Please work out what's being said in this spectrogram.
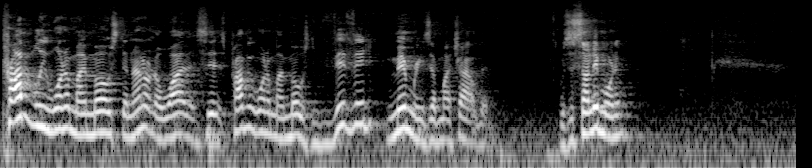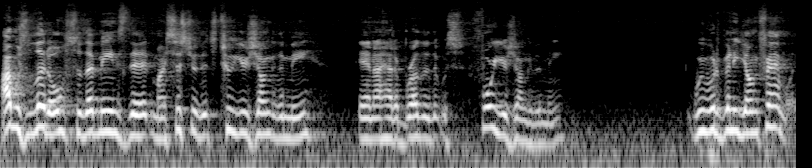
Probably one of my most, and I don't know why this is, probably one of my most vivid memories of my childhood. It was a Sunday morning. I was little, so that means that my sister, that's two years younger than me, and I had a brother that was four years younger than me, we would have been a young family,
